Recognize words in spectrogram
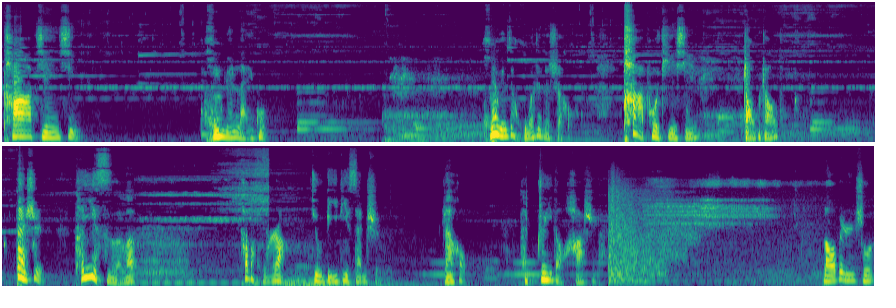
他坚信红源来过，红源在活着的时候踏破铁鞋找不着他，但是他一死了，他的魂儿啊就离地三尺，然后他追到哈市来。老辈人说，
